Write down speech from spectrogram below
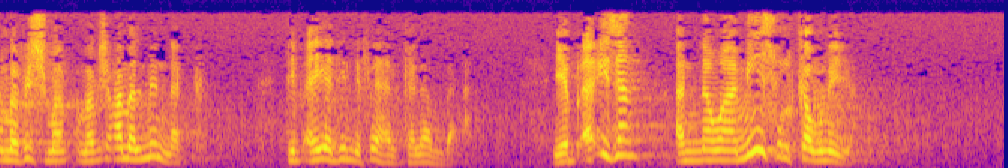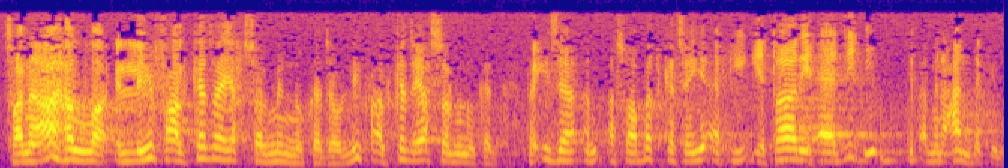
ما فيش ما فيش عمل منك. تبقى هي دي اللي فيها الكلام بقى. يبقى إذا النواميس الكونية صنعها الله اللي يفعل كذا يحصل منه كذا واللي يفعل كذا يحصل منه كذا. فإذا أن أصابتك سيئة في إطار هذه تبقى من عندك أنت.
